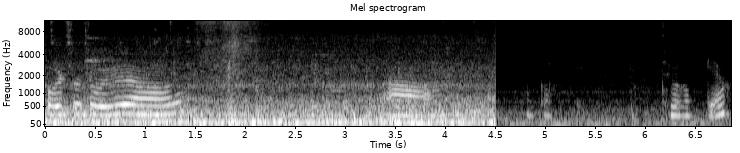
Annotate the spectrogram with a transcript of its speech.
벌써 졸려요. 아. 잠깐 들어가 볼게요.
